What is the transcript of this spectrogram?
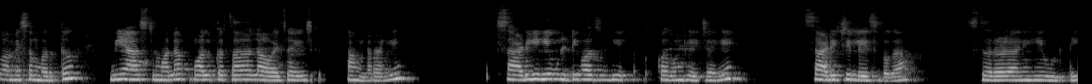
स्वामी समर्थ मी आज तुम्हाला फॉल कसा लावायचा हे सांगणार आहे. साडी ही उलटी बाजू घे करून घ्यायची आहे. साडीची लेस बघा. सरळ आणि ही उलटी.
